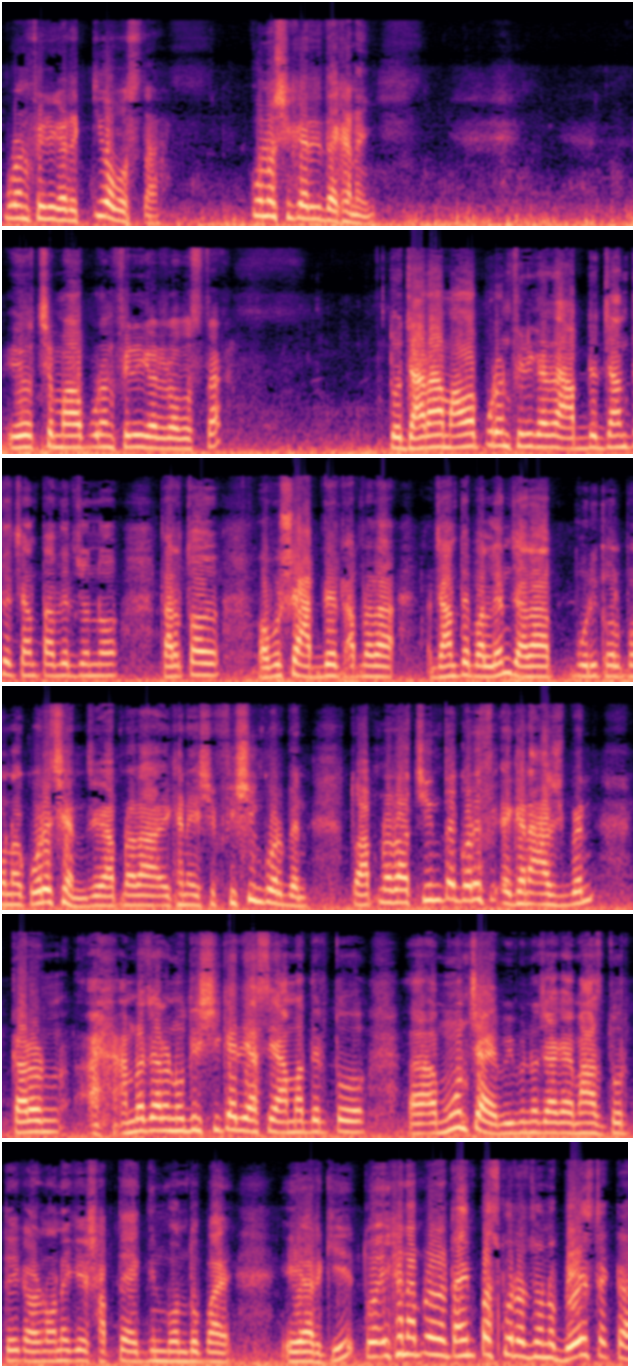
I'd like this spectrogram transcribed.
ফেরি ফেরিঘাটের কী অবস্থা? কোনো শিকারির দেখা নাই। এ হচ্ছে মা ফেরি ফেরিঘাটের অবস্থা। তো যারা মাওয়া পুরান ফেরিঘাটের আপডেট জানতে চান, তাদের জন্য তারা তো অবশ্যই আপডেট আপনারা জানতে পারলেন, যারা পরিকল্পনা করেছেন যে আপনারা এখানে এসে ফিশিং করবেন, তো আপনারা চিন্তা করে এখানে আসবেন। কারণ আমরা যারা নদীর শিকারী আছি, আমাদের তো মন চায় বিভিন্ন জায়গায় মাছ ধরতে, কারণ অনেকে সপ্তাহে একদিন বন্ধ পায়, এ আর কি। তো এখানে আপনারা টাইম পাস করার জন্য বেস্ট একটা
